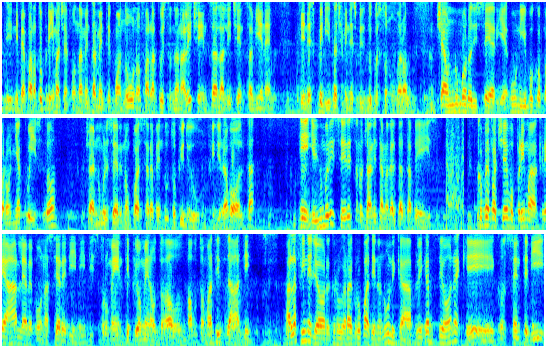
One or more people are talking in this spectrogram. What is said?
ne abbiamo parlato prima, cioè fondamentalmente quando uno fa l'acquisto di una licenza, la licenza viene, viene spedita, ci viene spedito questo numero. C'è un numero di serie univoco per ogni acquisto, cioè il numero di serie non può essere venduto più di, più di una volta e il numero di serie stanno già all'interno del database. Come facevo prima a crearle, avevo una serie di, di, di strumenti più o meno auto, automatizzati. Alla fine li ho raggruppati in un'unica applicazione che consente di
